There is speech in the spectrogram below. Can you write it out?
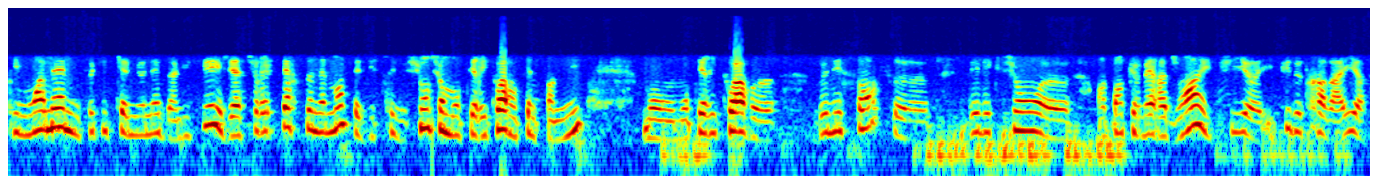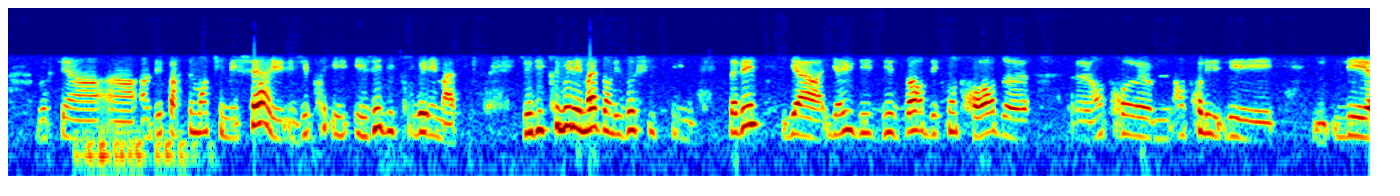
pris moi-même une petite camionnette d'un lycée et j'ai assuré personnellement cette distribution sur mon territoire en Seine-Saint-Denis, mon, mon territoire de naissance d'élection euh, en tant que maire adjoint et puis, euh, et puis de travail. Donc c'est un, un, département qui m'est cher et j'ai et, distribué les masques. J'ai distribué les masques dans les officines. Vous savez, il y a, y a eu des, des ordres, des contre-ordres euh, entre, entre les, les, les,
